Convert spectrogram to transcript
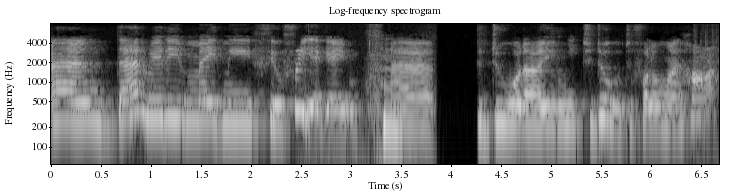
And that really made me feel free again hmm. uh, to do what I need to do to follow my heart.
